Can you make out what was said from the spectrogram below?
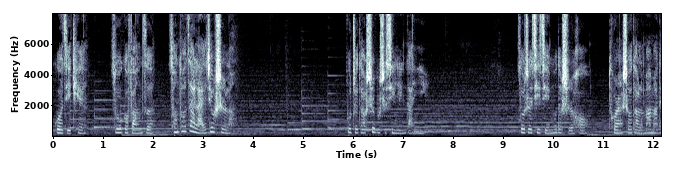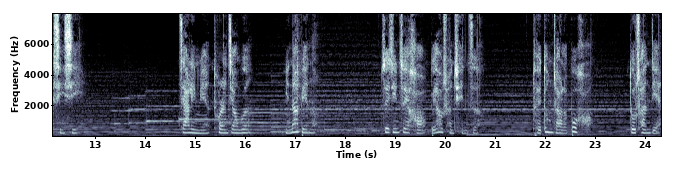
过几天，租个房子，从头再来就是了。不知道是不是心灵感应？做这期节目的时候。突然收到了妈妈的信息，家里面突然降温，你那边呢？最近最好不要穿裙子，腿冻着了不好，多穿点，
